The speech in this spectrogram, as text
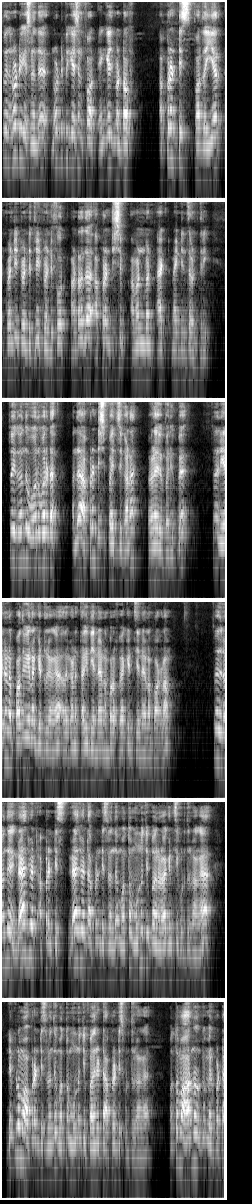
ஸோ இந்த நோட்டிஃபிகேஷன் வந்து notification for engagement of apprentice for the year twenty twenty three twenty four under the apprenticeship amendment act nineteen seventy three so இது வந்து ஒரு வருட அந்த அப்ரண்டிஷிப் பயிற்சிக்கான விளைவு பறிப்பு. ஸோ இதில் என்னென்ன பதவிகள்லாம் கேட்டிருக்காங்க அதற்கான தகுதி என்ன நம்பர் ஆஃப் வேகன்சி என்ன எல்லாம் பார்க்கலாம். ஸோ இதில் வந்து கிராஜுவேட் அப்ரெண்டிஸ் கிராஜுவேட் அப்ரெண்டிஸில் வந்து மொத்தம் முந்நூற்றி பதினாலு வேகன்சி கொடுத்துருக்காங்க. டிப்ளமோ அப்ரெண்டிஸில் வந்து மொத்தம் முந்நூற்றி பதினெட்டு அப்ரெண்டிஸ் கொடுத்துருக்காங்க. மொத்தமாக அறநூறுக்கும் மேற்பட்ட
